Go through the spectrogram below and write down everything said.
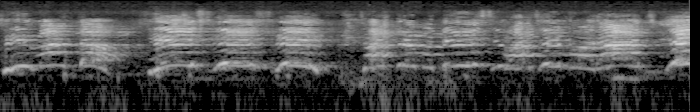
श्रीमंत श्री श्री श्री छत्रपती शिवाजी महाराज की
